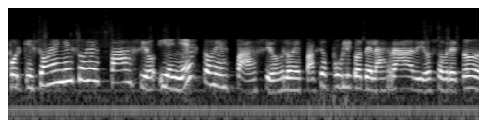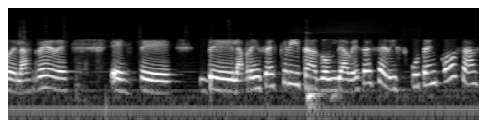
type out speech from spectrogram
porque son en esos espacios y en estos espacios, los espacios públicos de las radios, sobre todo de las redes, este, de la prensa escrita, donde a veces se discuten cosas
